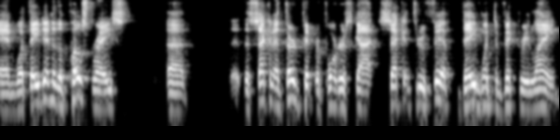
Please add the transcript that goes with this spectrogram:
And what they did in the post race, uh, the second and third pit reporters got second through fifth. They went to victory lane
